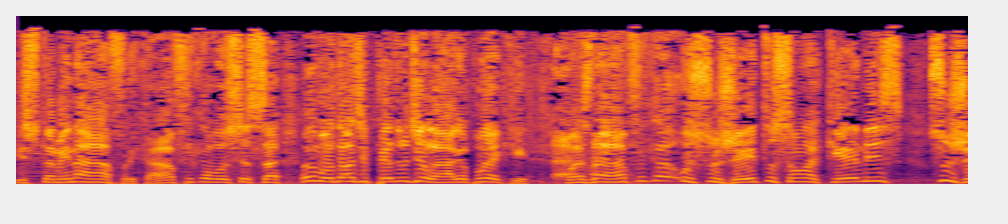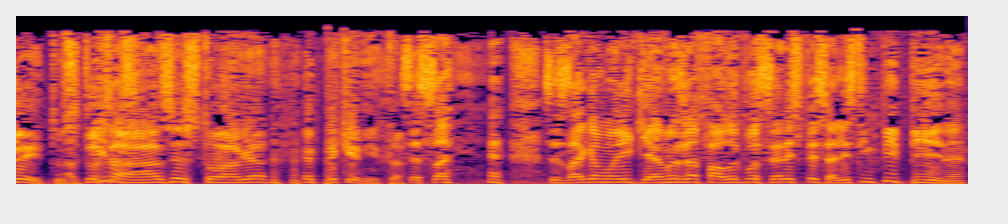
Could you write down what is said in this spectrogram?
Isso também na África. A África, você sabe. Eu não vou dar uma de Pedro de Lara por aqui. Mas na África, os sujeitos são aqueles sujeitos. E na Ásia, a história é pequenita. Você sabe, você sabe que a Monique Evans já falou que você era especialista em pipi, né?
